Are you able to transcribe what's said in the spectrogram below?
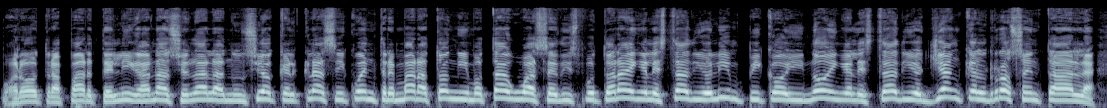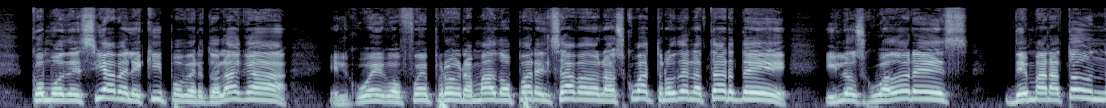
Por otra parte, Liga Nacional anunció que el clásico entre Maratón y Motagua se disputará en el Estadio Olímpico y no en el Estadio Yankel Rosenthal, como deseaba el equipo verdolaga. El juego fue programado para el sábado a las 4 de la tarde y los jugadores de maratón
